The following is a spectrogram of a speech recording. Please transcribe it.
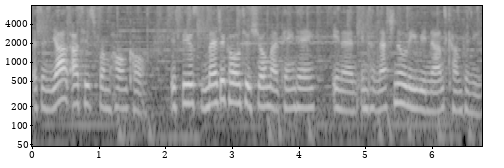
As a young artist from Hong Kong, it feels magical to show my painting in an internationally renowned company.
